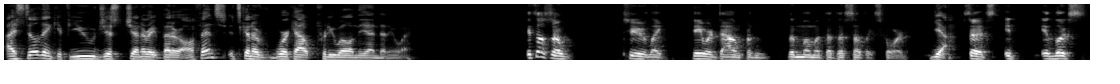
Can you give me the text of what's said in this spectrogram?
I still think if you just generate better offense, it's gonna work out pretty well in the end anyway. It's also too like they were down from the moment that the Celtics scored. Yeah, So it's it it looks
